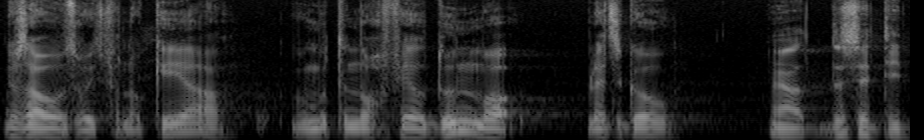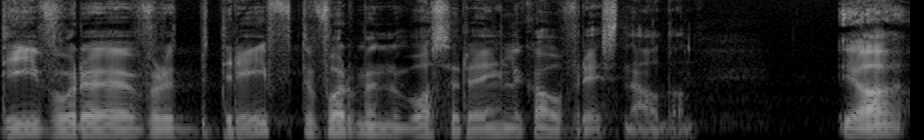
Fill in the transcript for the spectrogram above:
Dus hadden we zoiets van oké, ja, we moeten nog veel doen, maar let's go. Ja, dus het idee voor, uh, voor het bedrijf te vormen was er eigenlijk al vrij snel dan? Ja,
